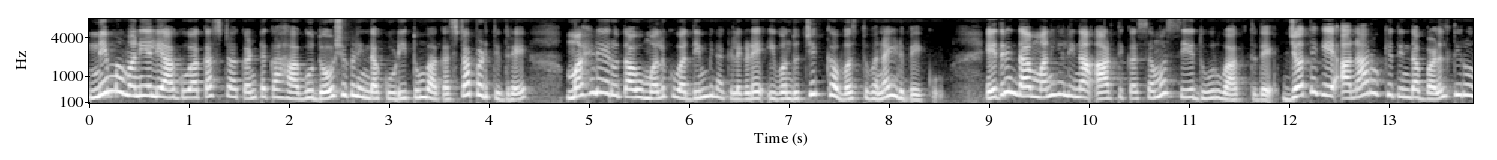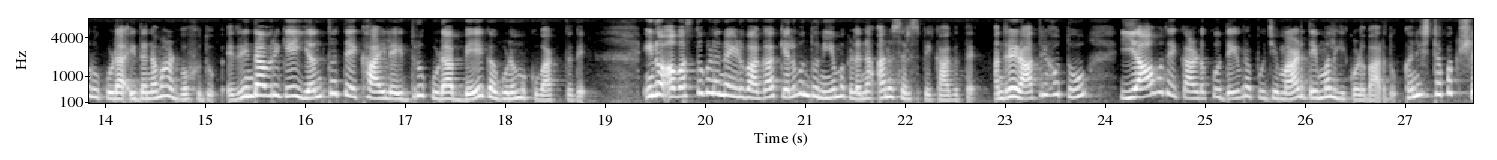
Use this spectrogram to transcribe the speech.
ನಿಮ್ಮ ಮನೆಯಲ್ಲಿ ಆಗುವ ಕಷ್ಟ, ಕಂಟಕ ಹಾಗೂ ದೋಷಗಳಿಂದ ಕೂಡಿ ತುಂಬಾ ಕಷ್ಟಪಡ್ತಿದ್ರೆ ಮಹಿಳೆಯರು ತಾವು ಮಲಗುವ ದಿಂಬಿನ ಕೆಳಗಡೆ ಈ ಒಂದು ಚಿಕ್ಕ ವಸ್ತುವನ್ನ ಇಡಬೇಕು. ಇದರಿಂದ ಮನೆಯಲ್ಲಿನ ಆರ್ಥಿಕ ಸಮಸ್ಯೆ ದೂರವಾಗ್ತದೆ. ಜೊತೆಗೆ ಅನಾರೋಗ್ಯದಿಂದ ಬಳಲ್ತಿರೋರು ಕೂಡ ಇದನ್ನ ಮಾಡಬಹುದು. ಇದರಿಂದ ಅವರಿಗೆ ಎಂಥದ್ದೇ ಕಾಯಿಲೆ ಇದ್ರೂ ಕೂಡ ಬೇಗ ಗುಣಮುಖವಾಗ್ತದೆ. ಇನ್ನು ಆ ವಸ್ತುಗಳನ್ನು ಇಡುವಾಗ ಕೆಲವೊಂದು ನಿಯಮಗಳನ್ನು ಅನುಸರಿಸಬೇಕಾಗುತ್ತೆ. ಅಂದರೆ ರಾತ್ರಿ ಹೊತ್ತು ಯಾವುದೇ ಕಾರಣಕ್ಕೂ ದೇವರ ಪೂಜೆ ಮಾಡದೆ ಮಲಗಿಕೊಳ್ಳಬಾರದು. ಕನಿಷ್ಠ ಪಕ್ಷ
